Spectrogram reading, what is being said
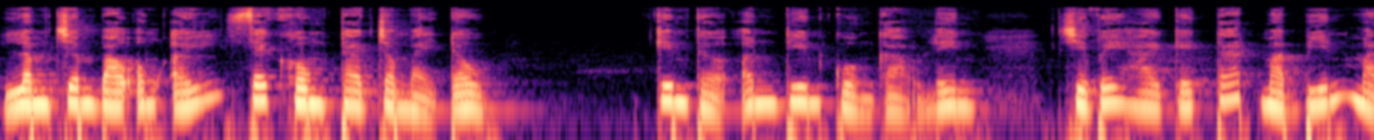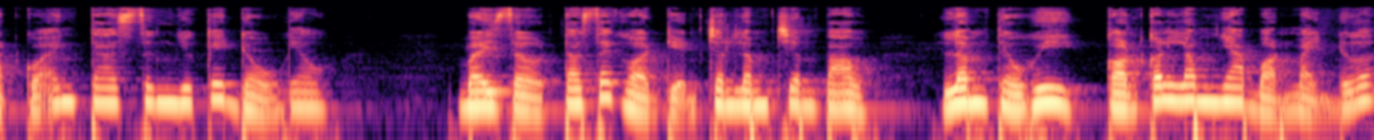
Lâm chiêm bao ông ấy sẽ không tha cho mày đâu. Kim Thở Ân điên cuồng gạo lên, chỉ với hai cái tát mà biến mặt của anh ta sưng như cái đầu heo. Bây giờ tao sẽ gọi điện cho Lâm chiêm bao. Lâm Thiểu Huy còn có Lâm Nha bọn mày nữa,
